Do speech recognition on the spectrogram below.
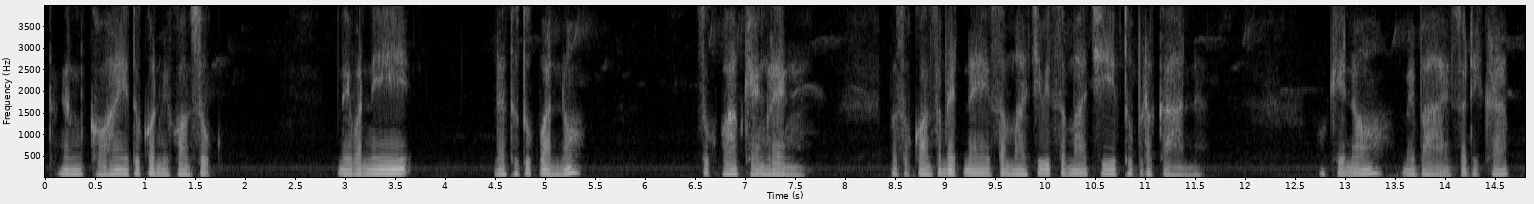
ทั้ งั้นขอให้ทุกคนมีความสุข ในวันนี้และทุกๆวันเนาะสุขภาพแข็งแรง ประสบความสำเร็จในสัมมาชีวิตสัมมาชีพทุกประการ โอเคเนาะบ๊ายบาย สวัสดีครับ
